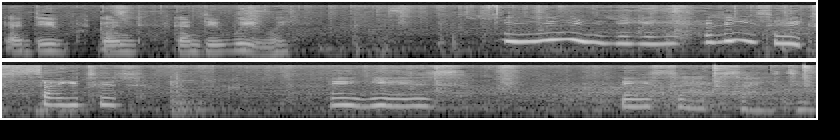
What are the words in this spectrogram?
Go and do. Go and go and do wee wee. He's so excited. He is. He's so excited.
